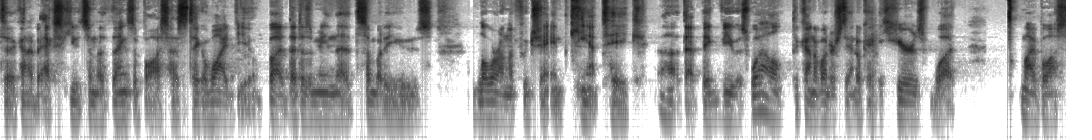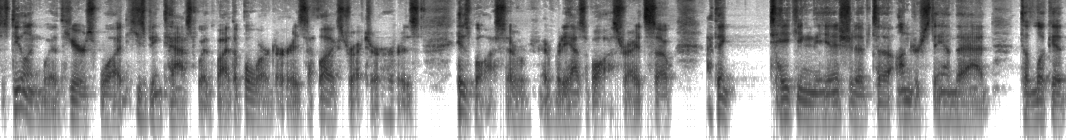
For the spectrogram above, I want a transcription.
to kind of execute some of the things the boss has to take a wide view. But that doesn't mean that somebody who's lower on the food chain can't take uh, that big view as well to kind of understand okay here's what my boss is dealing with. Here's what he's being tasked with by the board or his athletics director or his his boss. Everybody has a boss right? So i think taking the initiative to understand that to look at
